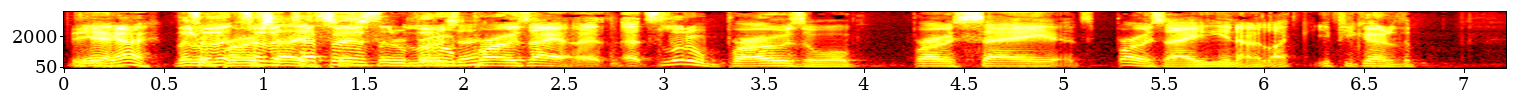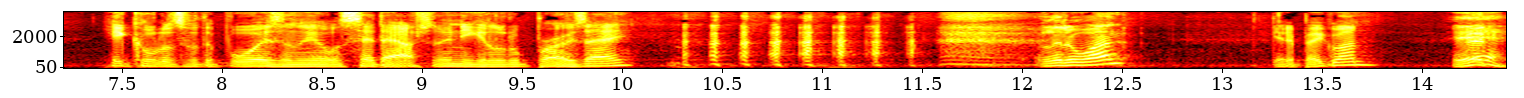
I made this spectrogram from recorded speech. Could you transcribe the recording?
There you go. Little so, the, brose, so the tip so is little little, brose? brose. It's little bros or brose. It's brose. You know, like if you go to the headquarters with the boys and they all set out, and then you get a little brose. A little one? Get a big one. Yeah.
